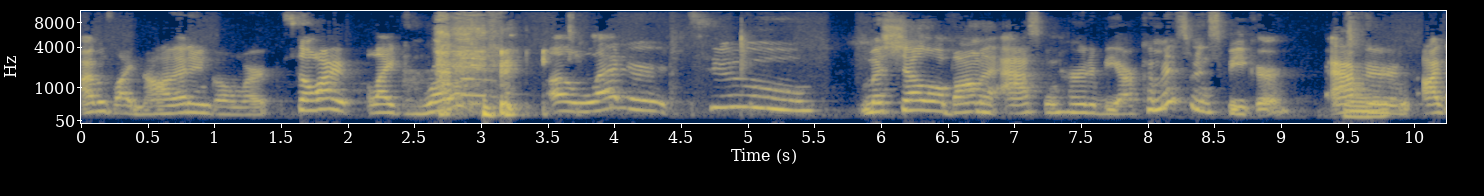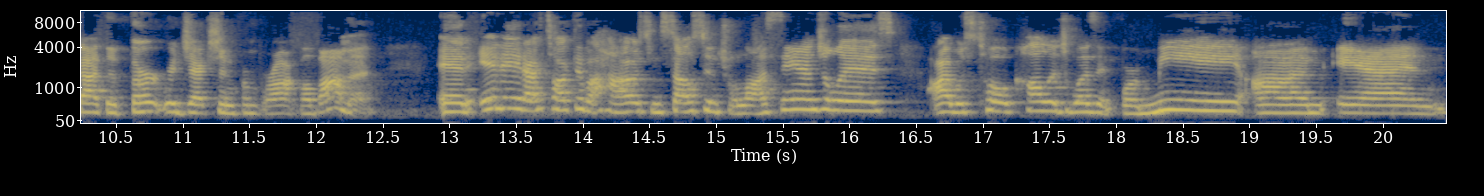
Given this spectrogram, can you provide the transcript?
I was like, nah, that ain't gonna work. So I like wrote a letter to Michelle Obama asking her to be our commencement speaker after mm. I got the third rejection from Barack Obama. And in it, I talked about how I was from South Central Los Angeles. I was told college wasn't for me, um, and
